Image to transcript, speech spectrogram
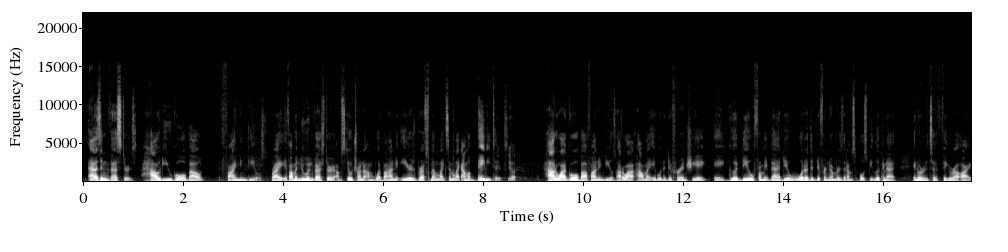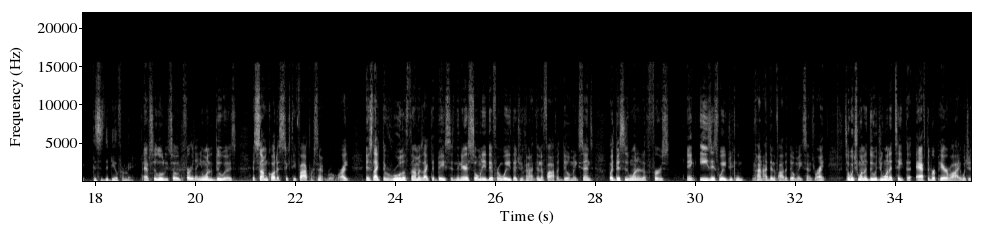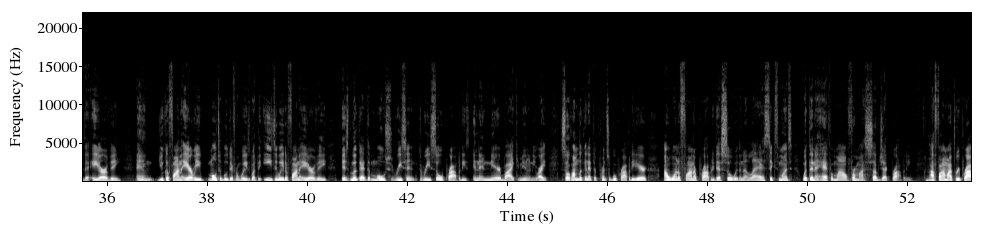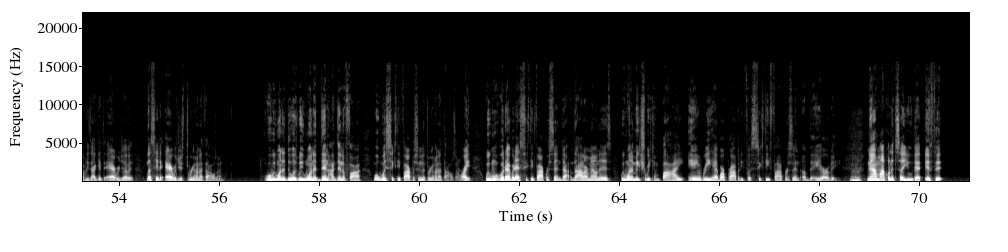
As investors, how do you go about finding deals? Right? If I'm a new investor, I'm still trying to. I'm wet behind the ears, breath smelling like something. Like I'm a baby to this Yeah. how do I go about finding deals? How do I how am I able to differentiate a good deal from a bad deal? What are the different numbers that I'm supposed to be looking at in order to figure out, all right, this is the deal for me. Absolutely. So the first thing you want to do is it's something called a 65% rule, right? It's like the rule of thumb is like the basis. And there's so many different ways that you can identify if a deal makes sense. But this is one of the first and easiest ways you can kind of identify that they'll make sense, right? So what you want to do is you want to take the after repair value, which is the ARV, and you can find the ARV multiple different ways, but the easy way to find the ARV is look at the most recent three sold properties in a nearby community, right? So if I'm looking at the principal property here, I want to find a property that's sold within the last six months within a half a mile from my subject property. I mm-hmm. find my three properties, I get the average of it. Let's say the average is 300,000 what we want to do is we want to then identify well what's 65% of 300000 right we want whatever that 65% do- dollar amount is we want to make sure we can buy and rehab our property for 65% of the arv mm-hmm. now i'm not going to tell you that if it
